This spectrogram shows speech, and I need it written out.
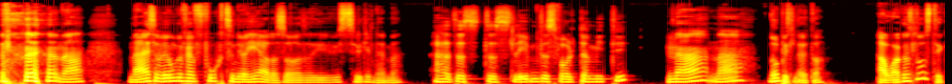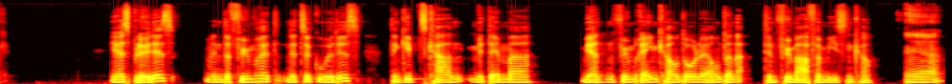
nein, nein, ist aber ungefähr 15 Jahre her oder so, also ich wüsste es wirklich nicht mehr. Ah, das, das Leben des Walter Mitty? Nein, nein, noch ein bisschen älter. Aber war ganz lustig. Ja, das Blöde ist, wenn der Film halt nicht so gut ist, dann gibt es keinen, mit dem man während dem Film rennen kann und alle anderen den Film auch vermiesen kann. Ja,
